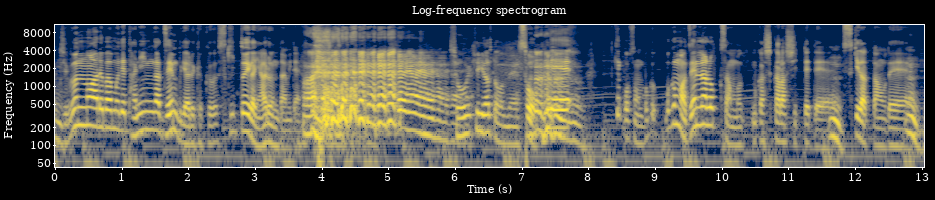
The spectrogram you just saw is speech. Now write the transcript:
か自分のアルバムで他人が全部やる曲スキット以外にあるんだみたいな。はい。衝撃的だったもんね。そう。でうん結構その僕僕まあ全裸ロックさんも昔から知っててうん。好きだったので、うん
